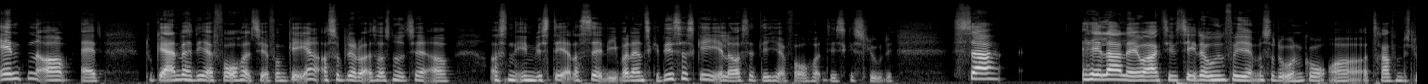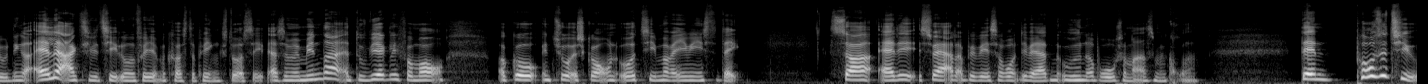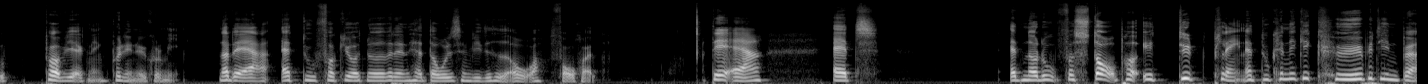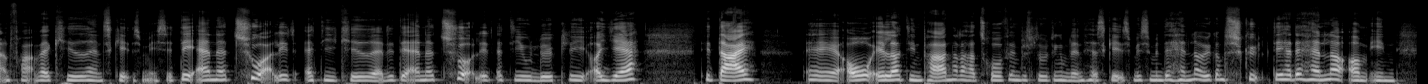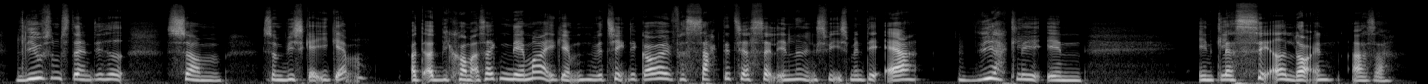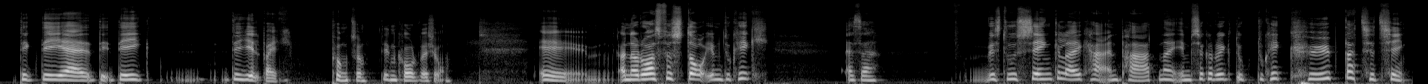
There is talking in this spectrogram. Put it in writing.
Enten om, at du gerne vil have det her forhold til at fungere, og så bliver du altså også nødt til at, at sådan investere dig selv i, hvordan skal det så ske, eller også at det her forhold, det skal slutte. Så hellere lave aktiviteter uden for hjemmet, så du undgår at, at træffe en beslutning. Og alle aktiviteter uden for hjemmet koster penge, stort set. Altså med mindre, at du virkelig formår at gå en tur i skoven 8 timer hver eneste dag, så er det svært at bevæge sig rundt i verden uden at bruge så meget som en krone. Den positive påvirkning på din økonomi, når det er, at du får gjort noget ved den her dårlige samvittighed over forhold, det er, at at når du forstår på et dybt plan, at du kan ikke købe dine børn fra at være kede af en skilsmisse. Det er naturligt, at de er kede af det. Det er naturligt, at de er ulykkelige. Og ja, det er dig øh, og eller din partner, der har truffet en beslutning om den her skilsmisse, men det handler jo ikke om skyld. Det her det handler om en livsomstændighed, som, som vi skal igennem. Og, og vi kommer altså ikke nemmere igennem den ved ting. Det gør, at vi får sagt det til os selv indledningsvis, men det er virkelig en, en glaseret løgn, altså, det, det, er, det, det, er ikke, det hjælper ikke. Punktum. Det er den korte version. Øh, og når du også forstår, jamen du kan ikke, altså, hvis du er single og ikke har en partner, jamen, så kan du ikke, du, du kan ikke købe dig til ting,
